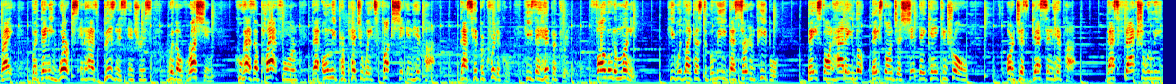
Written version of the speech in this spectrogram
right? But then he works and has business interests with a Russian who has a platform that only perpetuates fuck shit in hip hop. That's hypocritical. He's a hypocrite. Follow the money. He would like us to believe that certain people, based on how they look, based on just shit they can't control, are just guessing hip hop. That's factually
